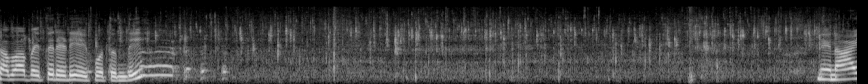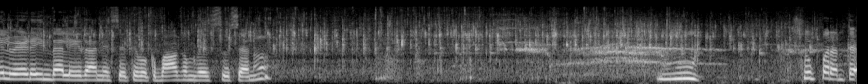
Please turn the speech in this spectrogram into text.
కబాబ్ అయితే రెడీ అయిపోతుంది. నేను ఆయిల్ వేడైందా లేదా అనేసి అయితే ఒక భాగం వేసి చూశాను. సూపర్ అంతే.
